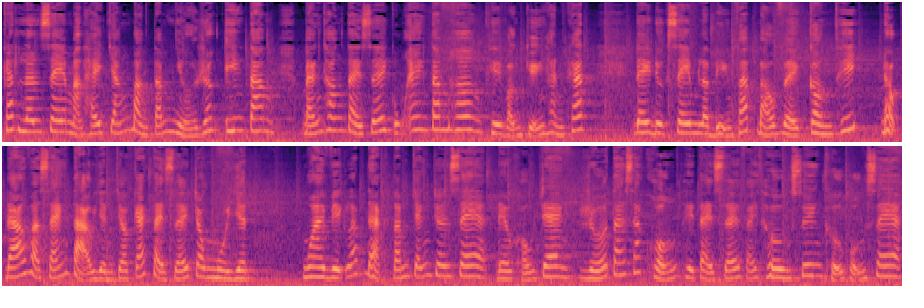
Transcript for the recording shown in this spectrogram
cách lên xe mà thấy trắng bằng tấm nhựa rất yên tâm, bản thân tài xế cũng an tâm hơn khi vận chuyển hành khách. Đây được xem là biện pháp bảo vệ cần thiết, độc đáo và sáng tạo dành cho các tài xế trong mùa dịch. Ngoài việc lắp đặt tấm chắn trên xe, đeo khẩu trang, rửa tay sát khuẩn thì tài xế phải thường xuyên khử khuẩn xe,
